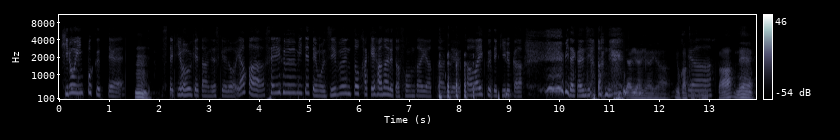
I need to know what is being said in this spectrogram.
ヒロインっぽくってうん。指摘を受けたんですけど、やっぱセリフ見てても自分とかけ離れた存在やったんで、可愛くできるから、みたいな感じやったんで、いやいやいやいや、よかったんじゃないですかね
